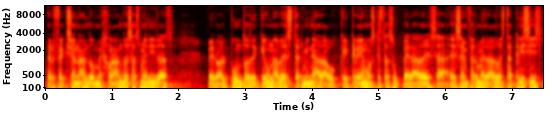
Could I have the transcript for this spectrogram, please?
perfeccionando, mejorando esas medidas, pero al punto de que una vez terminada o que creemos que está superada esa, esa enfermedad o esta crisis,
